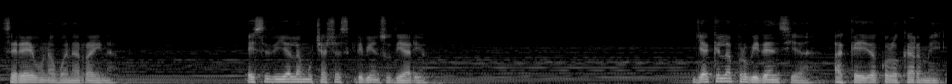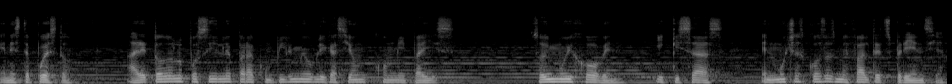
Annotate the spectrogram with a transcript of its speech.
Seré una buena reina. Ese día la muchacha escribió en su diario, Ya que la providencia ha querido colocarme en este puesto, haré todo lo posible para cumplir mi obligación con mi país. Soy muy joven y quizás en muchas cosas me falte experiencia,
